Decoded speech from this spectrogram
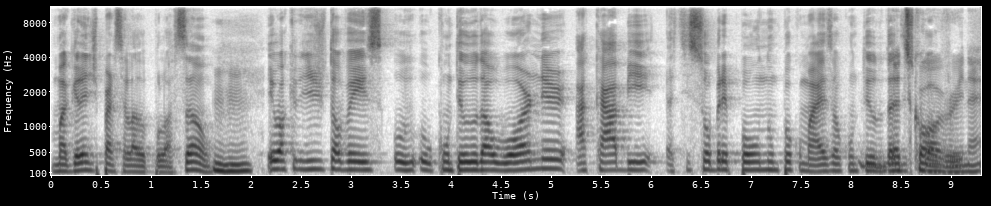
uma grande parcela da população, Uhum. eu acredito que talvez o, o conteúdo da Warner acabe eh, se sobrepondo um pouco mais ao conteúdo da, Discovery. né?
